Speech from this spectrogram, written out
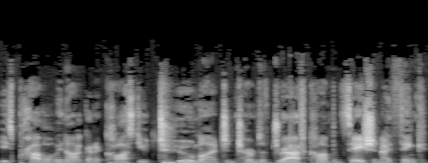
he's probably not going to cost you too much in terms of draft compensation. I think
